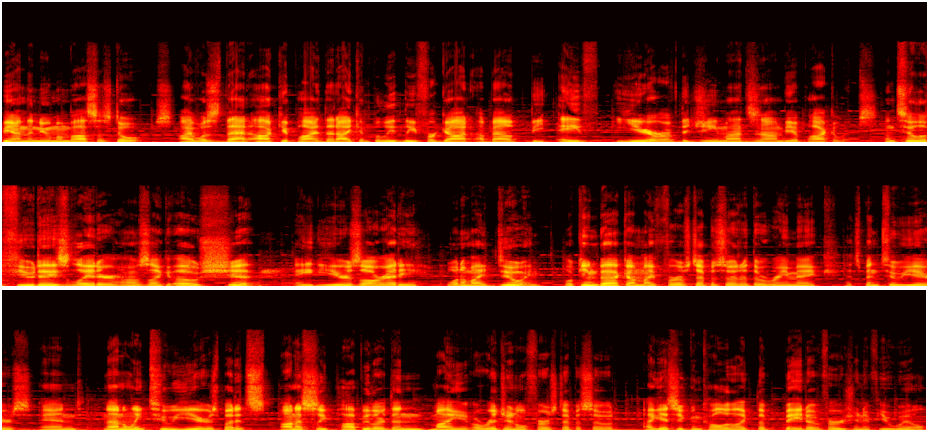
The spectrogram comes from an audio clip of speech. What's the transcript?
behind the new Mombasa's doors. I was that occupied that I completely forgot about the 8th year of the Gmod zombie apocalypse. Until a few days later, I was like, oh shit, eight years already? What am I doing? Looking back on my first episode of the remake, it's been two years, and not only two years, but it's honestly popular than my original first episode. I guess you can call it like the beta version, if you will.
